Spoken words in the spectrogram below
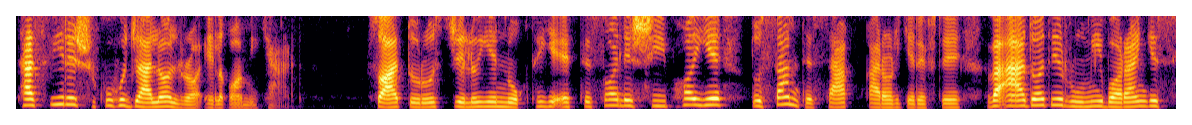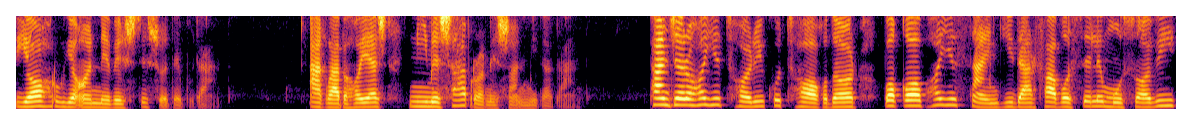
تصویر شکوه و جلال را القا می کرد. ساعت درست جلوی نقطه اتصال شیبهای دو سمت سقف قرار گرفته و اعداد رومی با رنگ سیاه روی آن نوشته شده بودند. اغربه هایش نیمه شب را نشان می‌دادند. پنجره های تاریک و تاغدار با قاب های سنگی در فواصل مساوی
